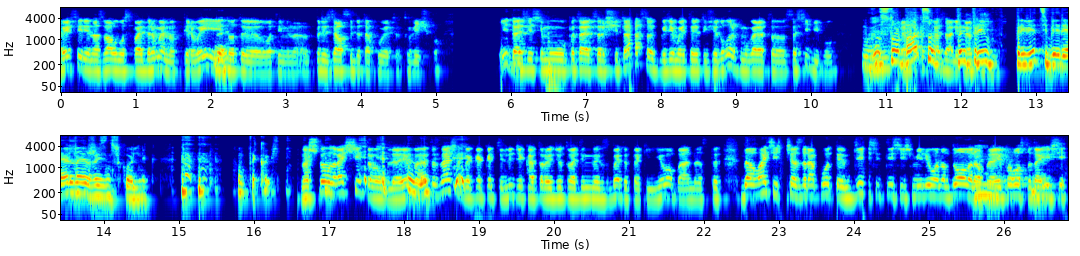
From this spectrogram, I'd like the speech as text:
рефери назвал его Спайдерменом впервые, да. и тот э, вот именно взял себе такую эту кличку. И да, здесь ему пытаются рассчитаться, где мои 3000 долларов, ему говорят, э, соси Бибу. 100 баксов? При, при, привет тебе, реальная жизнь, школьник. Он такой. На что он рассчитывал, бля? Это знаешь, это как эти люди, которые идут в 1xbet и такие, ёба, она стоит. Давайте сейчас заработаем 10 тысяч миллионов долларов, бля, и просто, да, и все.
